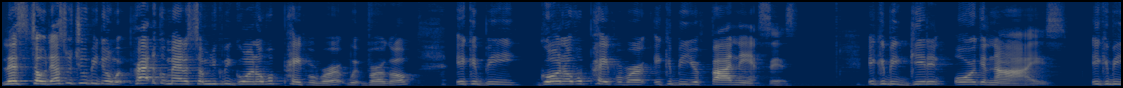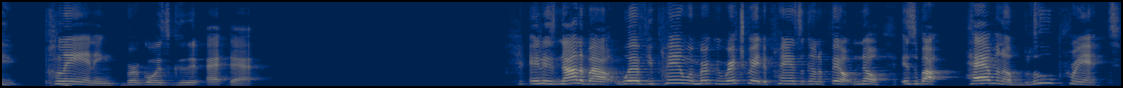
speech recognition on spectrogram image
let's so that's what you'll be doing with practical matters. Some of you could be going over paperwork with Virgo. It could be going over paperwork. It could be your finances. It could be getting organized. It could be planning. Virgo is good at that. And it's not about, well, if you plan with Mercury retrograde, the plans are going to fail. No, it's about having a blueprint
